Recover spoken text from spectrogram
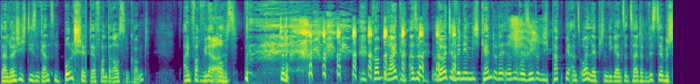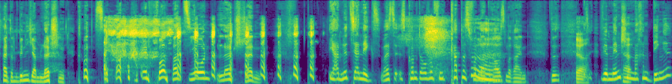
Da lösche ich diesen ganzen Bullshit, der von draußen kommt, einfach wieder ja. raus. Kommt rein. Also Leute, wenn ihr mich kennt oder irgendwo seht und ich pack mir ans Ohrläppchen die ganze Zeit, dann wisst ihr Bescheid, dann bin ich am Löschen. Information löschen ja, nützt ja nichts. Weißt du, es kommt auch so viel Kappes von da ah. draußen rein. Das, ja. Wir Menschen ja. machen Dinge,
